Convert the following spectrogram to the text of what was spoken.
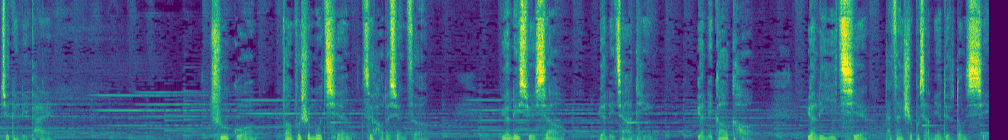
决定离开。出国仿佛是目前最好的选择，远离学校。远离家庭，远离高考，远离一切他暂时不想面对的东西。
